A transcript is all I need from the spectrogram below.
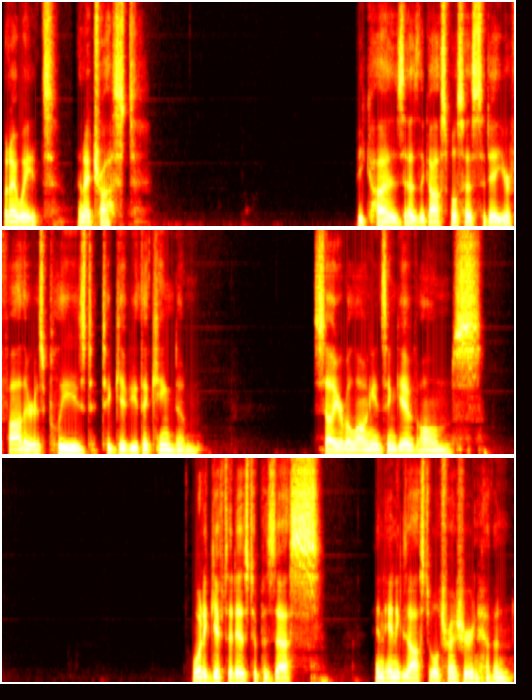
But I wait and I trust. because, as the gospel says today, your Father is pleased to give you the kingdom. Sell your belongings and give alms. What a gift it is to possess an inexhaustible treasure in heaven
